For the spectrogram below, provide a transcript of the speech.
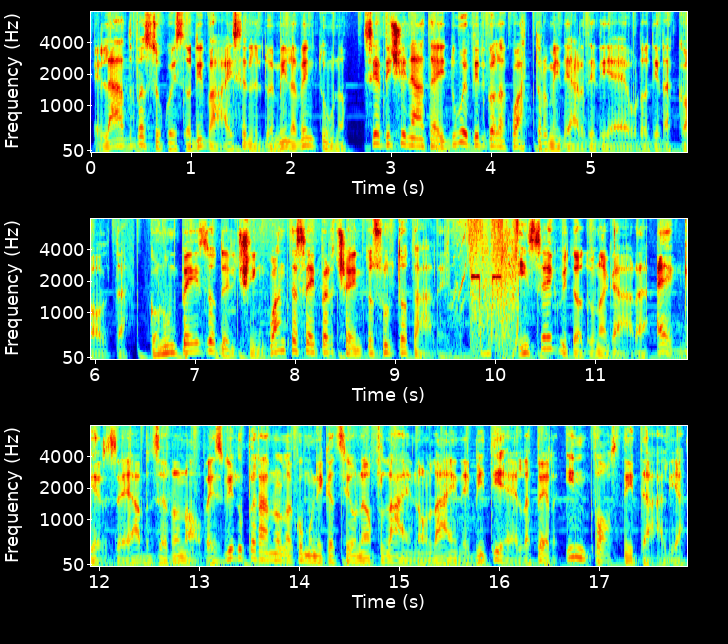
e l'ADV su questo device nel 2021 si è avvicinata ai 2,4 miliardi di euro di raccolta, con un peso del 56% sul totale. In seguito ad una gara, Eggers e Hub09 svilupperanno la comunicazione offline, online e BTL per InPost Italia,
